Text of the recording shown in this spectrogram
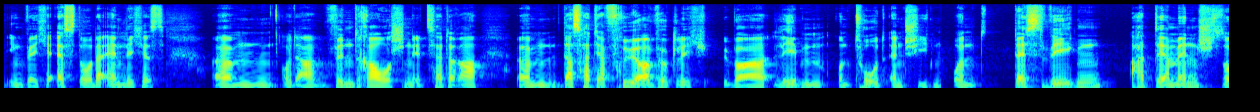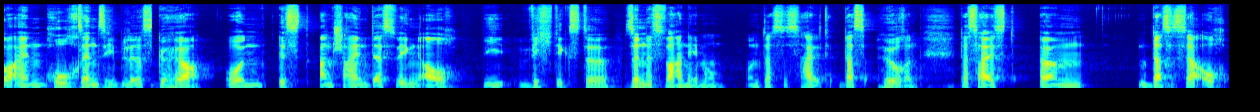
irgendwelche Äste oder ähnliches ähm, oder Windrauschen etc. Ähm, das hat ja früher wirklich über Leben und Tod entschieden und deswegen hat der Mensch so ein hochsensibles Gehör und ist anscheinend deswegen auch die wichtigste Sinneswahrnehmung. Und das ist halt das Hören. Das heißt, ähm, das ist ja auch,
